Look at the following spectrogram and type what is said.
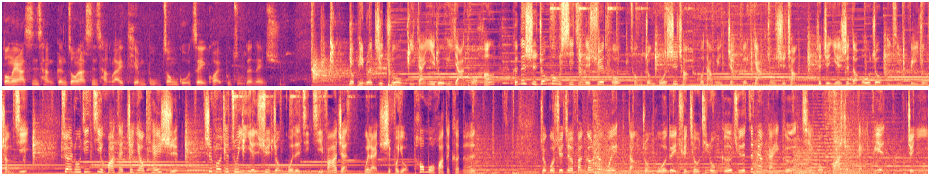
东南亚市场跟中亚市场来填补中国这一块不足的内需。有评论指出，“一带一路”与亚投行可能使中共吸金的噱头从中国市场扩大为整个亚洲市场，甚至延伸到欧洲以及非洲商机。虽然如今计划才正要开始，是否就足以延续中国的经济发展？未来是否有泡沫化的可能？中国学者范刚认为，当中国对全球金融格局的增量改革结构发生改变，争议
